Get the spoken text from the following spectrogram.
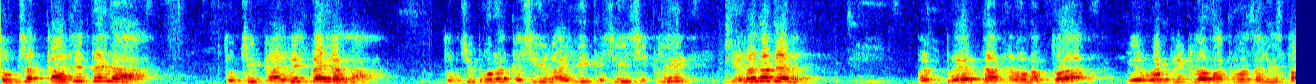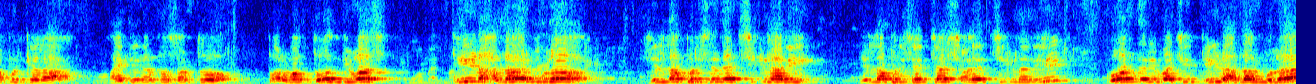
तुमच्या काळजीच नाही ना. तुमची काळजीच नाही यांना. तुमची पोरं कशी राहिली कशी शिकली घेणं ना देणं. पण प्रयत्न करावा लागतो. मी रोटरी क्लब अकरा साली स्थापन केला. माहिती करता सांगतो परवा दोन दिवस दीड हजार मुलं जिल्हा परिषदेत शिकणारी जिल्हा परिषदच्या शाळेत शिकणारी गोरगरिबाची दीड हजार मुलं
